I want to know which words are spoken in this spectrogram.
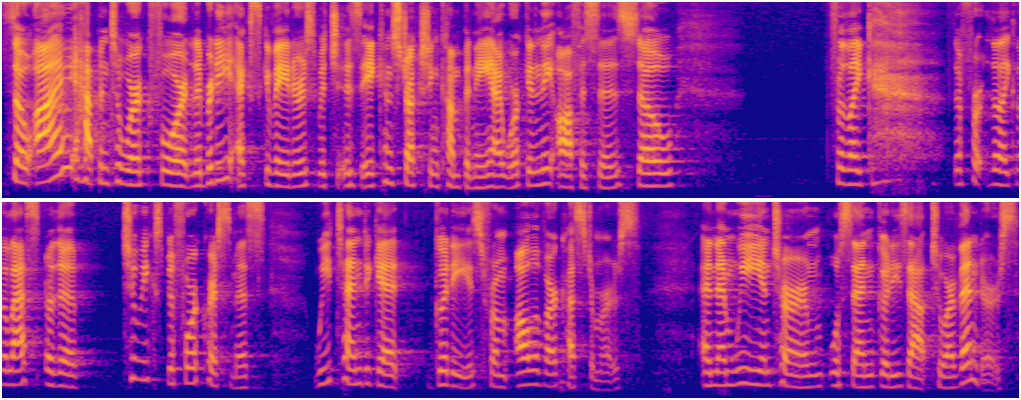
so I happen to work for Liberty Excavators, which is a construction company. I work in the offices. So for like the like the last or the two weeks before Christmas, we tend to get goodies from all of our customers. And then we, in turn, will send goodies out to our vendors.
